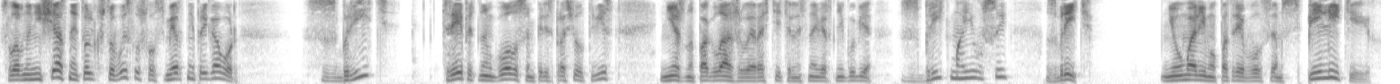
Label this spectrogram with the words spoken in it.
словно несчастный только что выслушал смертный приговор. «Сбрить?» — трепетным голосом переспросил Твист, нежно поглаживая растительность на верхней губе. «Сбрить мои усы?» «Сбрить!» — неумолимо потребовал Сэм. «Спилите их!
